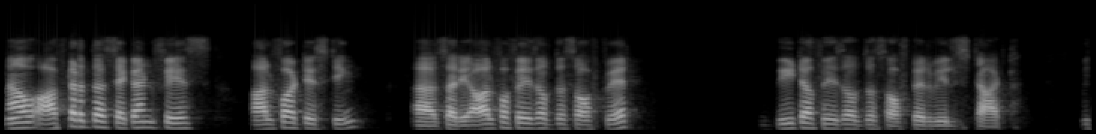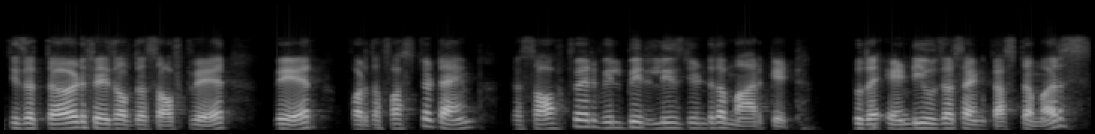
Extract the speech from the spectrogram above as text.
Now, after the second phase, alpha testing, uh, sorry, alpha phase of the software, beta phase of the software will start, which is the third phase of the software where for the first time, the software will be released into the market to the end users and customers,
